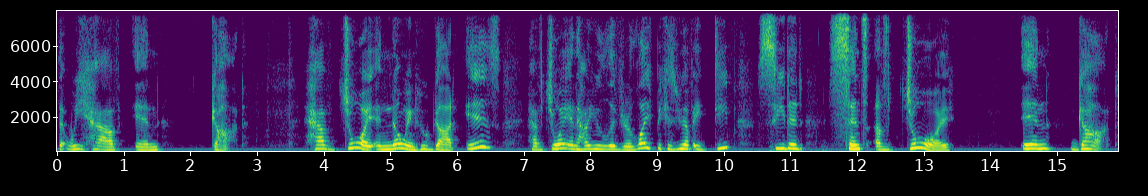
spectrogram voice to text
that we have in God. Have joy in knowing who God is. Have joy in how you live your life because you have a deep seated sense of joy in God.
